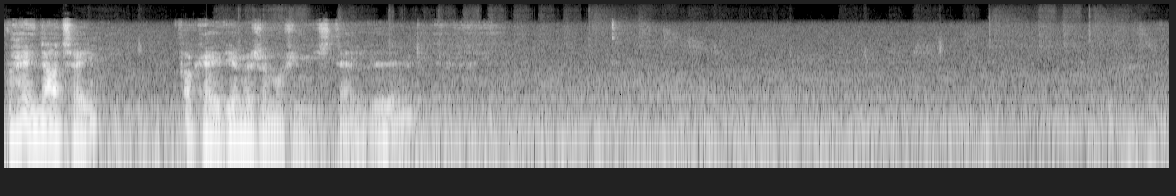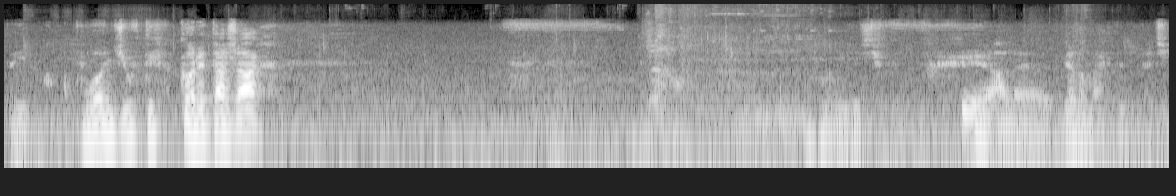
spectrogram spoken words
Trochę inaczej. Okej, wiemy, że musimy iść tędy. Błądził w tych korytarzach. powiedzieć w chy, ale wiadomo jak to widać.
